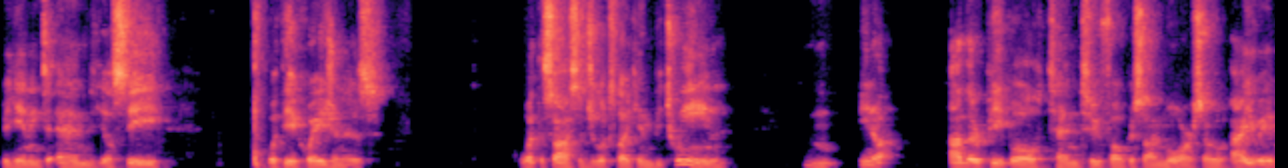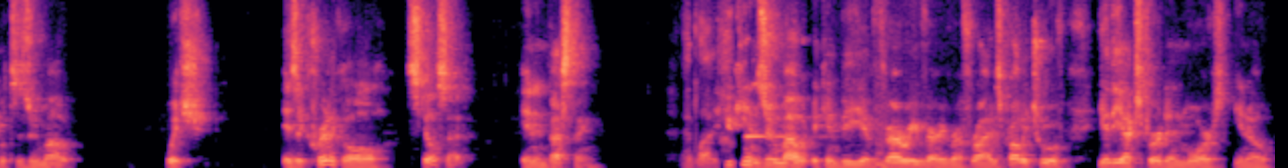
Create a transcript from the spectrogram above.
beginning to end, you'll see what the equation is. What the sausage looks like in between, you know, other people tend to focus on more. So, are you able to zoom out? Which is a critical skill set in investing and life. If you can't zoom out, it can be a very, very rough ride. It's probably true of you're the expert in more, you know,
